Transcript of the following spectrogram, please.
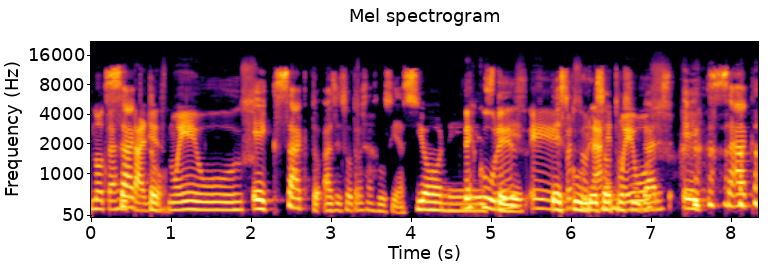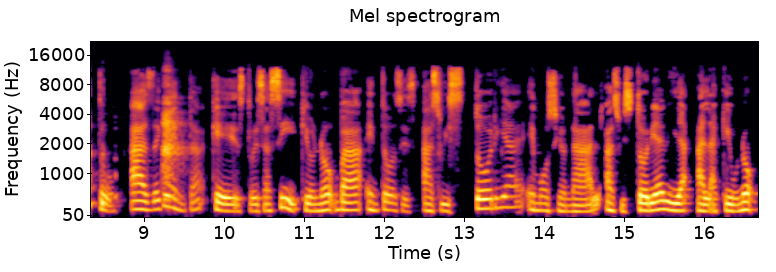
notas detalles nuevos. Exacto, haces otras asociaciones. Descubres, eh, descubres otros nuevos. lugares. Exacto. Haz de cuenta que esto es así, que uno va entonces a su historia emocional, a su historia de vida, a la que uno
